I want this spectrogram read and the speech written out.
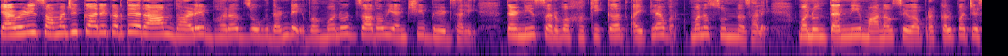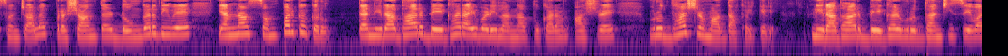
यावेळी सामाजिक कार्यकर्ते राम धाडे भरत जोगदंडे व मनोज जाधव यांची भेट झाली. त्यांनी सर्व हकीकत ऐकल्यावर मन सुन्न झाले. म्हणून त्यांनी मानव सेवा प्रकल्पचे संचालक प्रशांत डोंगरदिवे यांना संपर्क करून त्या निराधार बेघर आई वडिलांना तुकाराम आश्रय वृद्धाश्रमात दाखल केले. निराधार बेघर वृद्धांची सेवा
